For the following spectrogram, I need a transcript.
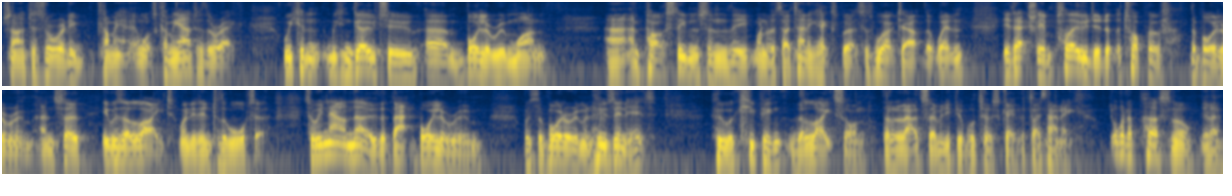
scientists are already coming, out, what's coming out of the wreck. We can we can go to um, boiler room one, uh, and Parks Stephenson, the, one of the Titanic experts, has worked out that when it actually imploded at the top of the boiler room, and so it was a light when it into the water. So we now know that that boiler room was the boiler room and who's in it who were keeping the lights on that allowed so many people to escape the Titanic. What a personal, you know,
